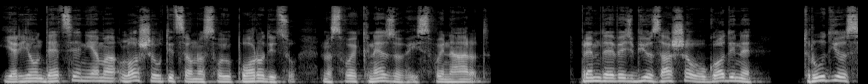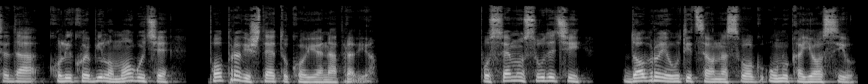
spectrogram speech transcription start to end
jer je on decenijama loše uticao na svoju porodicu, na svoje knezove i svoj narod. Premda je već bio zašao u godine, trudio se da, koliko je bilo moguće, popravi štetu koju je napravio. Po svemu sudeći, dobro je uticao na svog unuka Josiju,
